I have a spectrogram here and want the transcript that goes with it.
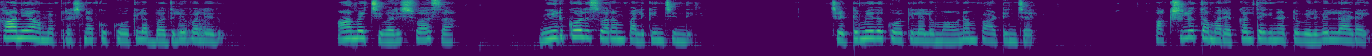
కానీ ఆమె ప్రశ్నకు కోకిల బదులివ్వలేదు. ఆమె చివరి శ్వాస వీడ్కోలు స్వరం పలికించింది. చెట్టు మీద కోకిలలు మౌనం పాటించాయి. పక్షులు తమ రెక్కలు తెగినట్టు వెలువెల్లాడాయి.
